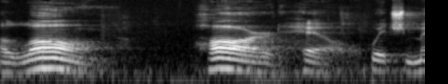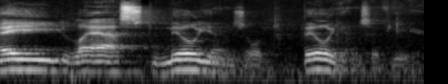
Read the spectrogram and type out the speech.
A long, hard hell which may last millions or billions of years,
